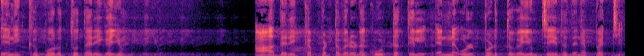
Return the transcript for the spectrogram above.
എനിക്ക് പൊറത്തു തരികയും ആദരിക്കപ്പെട്ടവരുടെ കൂട്ടത്തിൽ എന്നെ ഉൾപ്പെടുത്തുകയും ചെയ്തതിനെപ്പറ്റി.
